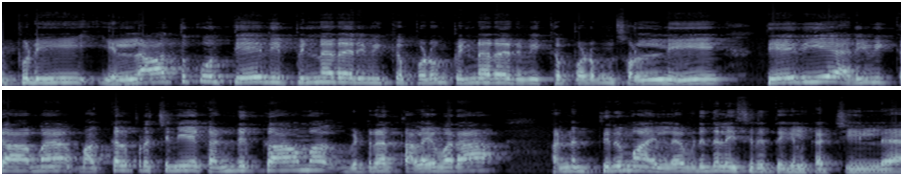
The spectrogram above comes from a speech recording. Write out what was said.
இப்படி எல்லாத்துக்கும் தேதி பின்னர் அறிவிக்கப்படும் பின்னர் அறிவிக்கப்படும் சொல்லி தேதியே அறிவிக்காம மக்கள் பிரச்சனையை கண்டுக்காம விடுற தலைவரா அண்ணன் திருமா இல்லை விடுதலை சிறுத்தைகள் கட்சி இல்லை.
